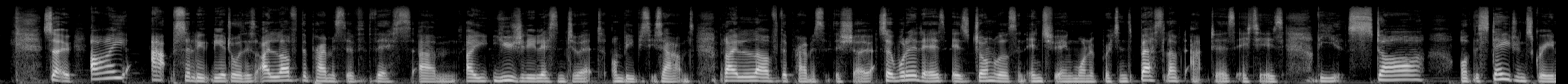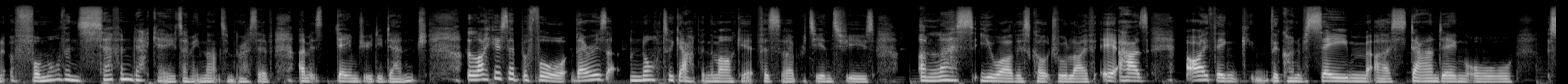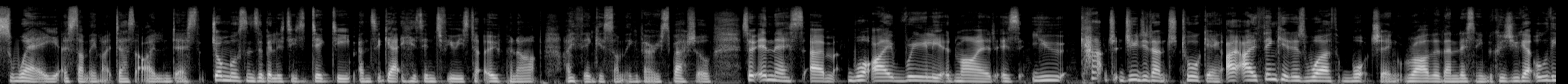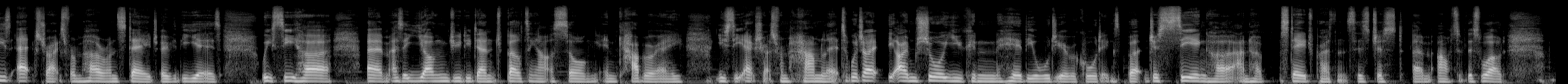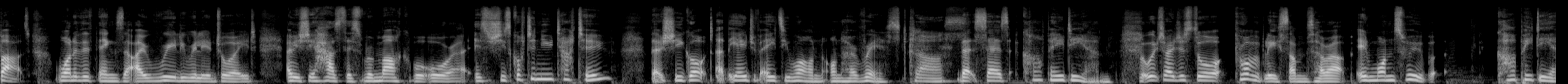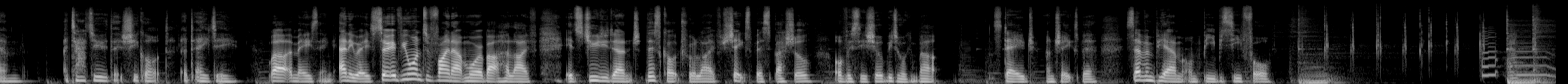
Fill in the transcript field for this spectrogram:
So I absolutely adore this. I love the premise of this. Um, I usually listen to it on BBC Sounds, but I love the premise of this show. So what it is is John Wilson interviewing one of Britain's best loved actors. It is the star of the stage and screen for more than seven decades. I mean, that's impressive. Um, it's Dame Judi Dench. Like I said before, there is not a gap in the market for celebrity interviews unless you are this cultural life, it has, I think, the kind of same uh, standing or sway as something like Desert Island Disc. John Wilson's ability to dig deep and to get his interviewees to open up, I think, is something very special. So, in this, um, what I really admired is you catch Judi Dench talking. I, I think it is worth watching rather than listening because you get all these extracts from her on stage over the years. We see her um, as a young Judi Dench belting out a song in Cabaret. You see extracts from Hamlet, which I, I'm sure you can hear the audio recordings, but just seeing her and her stage presence is just um, out of this world. But one of the things that I really, really enjoyed, I mean, she has this remarkable aura, is she's got a new tattoo that she got at the age of 81 on her wrist Class. that says Carpe Diem, which I just thought probably sums her up in one swoop. Carpe Diem, a tattoo that she got at 80. Well, amazing. Anyway, so if you want to find out more about her life, it's Judi Dench, This Cultural Life, Shakespeare Special. Obviously, she'll be talking about stage and Shakespeare. 7 pm on BBC Four.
